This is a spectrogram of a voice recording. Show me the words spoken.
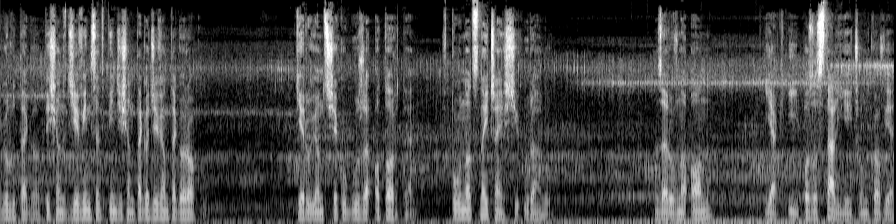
lutego 1959 roku, kierując się ku górze Otorten w północnej części Uralu. Zarówno on, jak i pozostali jej członkowie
